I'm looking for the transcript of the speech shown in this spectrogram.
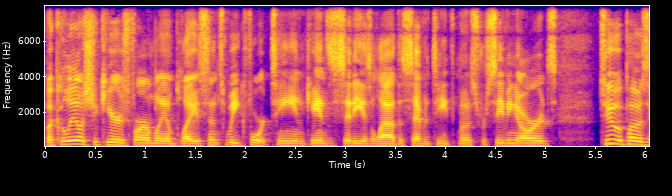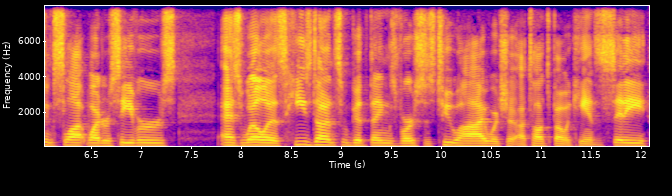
But Khalil Shakir is firmly in play since week 14. Kansas City has allowed the 17th most receiving yards to opposing slot wide receivers, as well as he's done some good things versus two high, which I talked about with Kansas City.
